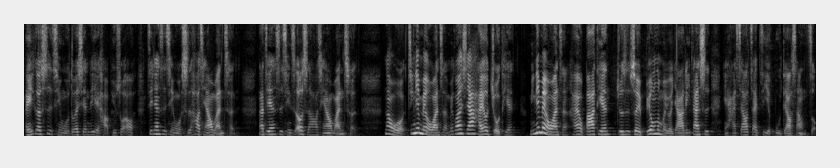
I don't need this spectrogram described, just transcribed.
每一个事情我都会先列好，比如说哦，这件事情我十号前要完成，那这件事情是二十号前要完成。那我今天没有完成没关系啊，还有九天，明天没有完成还有八天，就是所以不用那么有压力。但是你还是要在自己的步调上走。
